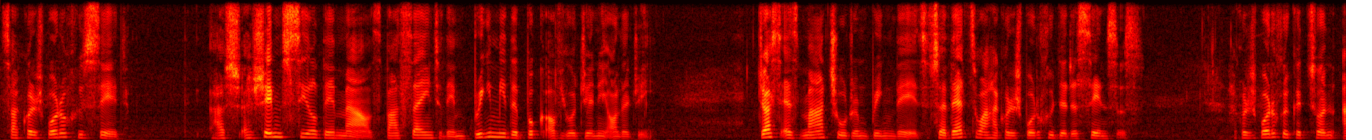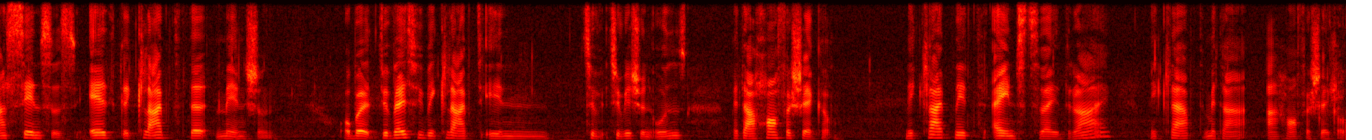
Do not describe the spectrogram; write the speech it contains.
So HaKadosh Baruch Hu said, Hashem sealed their mouths by saying to them, Bring me the book of your genealogy, just as my children bring theirs. So that's why HaKadosh Baruch Hu did a census. HaKadosh Baruch Hu schon a census. Er hat gekleibt the Menschen. Aber du weißt, wie wir kleibt in, zw- zwischen uns, mit half a shekel. Wir kleibt nicht eins, zwei, drei, wir kleibt mit half a shekel.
